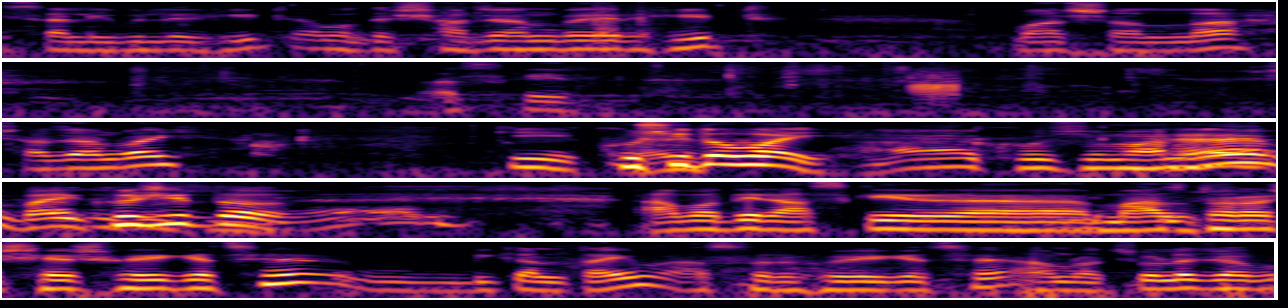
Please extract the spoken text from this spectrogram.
ঈসা লিবিলের হিট আমাদের শাহজাহান ভাইয়ের হিট মাশাল্লাহ আজকে শাহজাহান ভাই কি খুশি তো ভাই? হ্যাঁ খুশি মানে হ্যাঁ ভাই খুশি তো? আমাদের আজকের মাছ ধরা শেষ হয়ে গেছে বিকাল টাইম আসর হয়ে গেছে আমরা চলে যাব।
